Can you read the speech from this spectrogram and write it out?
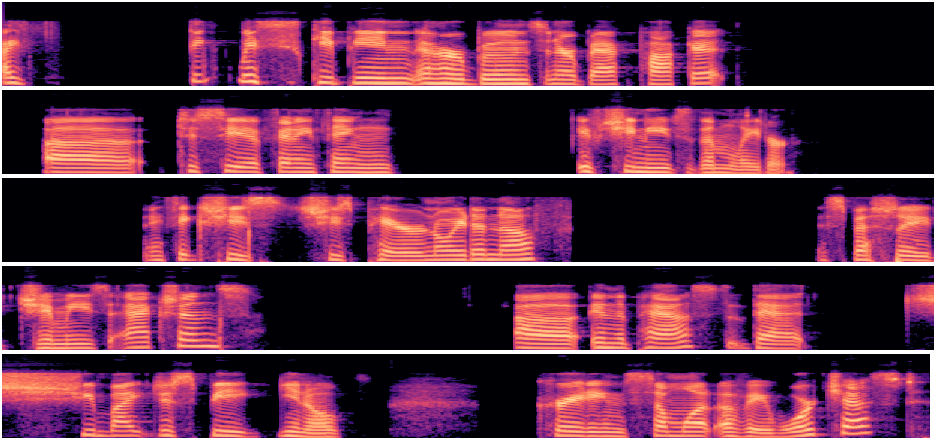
I think Missy's keeping her boons in her back pocket uh to see if anything if she needs them later. I think she's she's paranoid enough, especially Jimmy's actions uh in the past that she might just be, you know, creating somewhat of a war chest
